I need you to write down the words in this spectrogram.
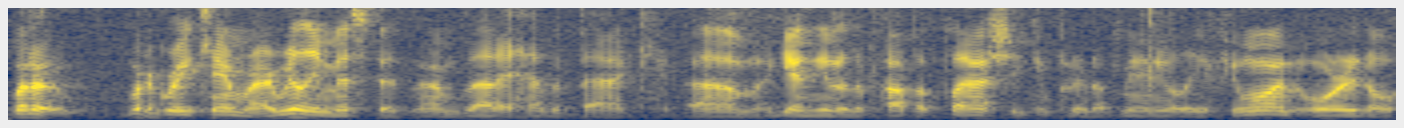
what a what a great camera. I really missed it. I'm glad I have it back. Um, again, you know, the pop-up flash, you can put it up manually if you want, or it'll,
